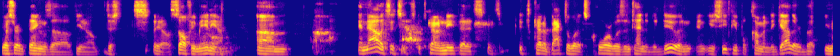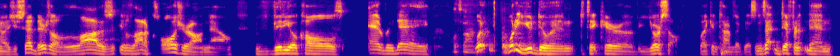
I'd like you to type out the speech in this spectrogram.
You know, certain things of you know just you know selfie mania. Um, and now it's, it's it's, it's kind of neat that it's it's it's kind of back to what its core was intended to do and, and you see people coming together but you know as you said there's a lot of a lot of calls you're on now video calls every day. What what are you doing to take care of yourself like in times like this? And is that different than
